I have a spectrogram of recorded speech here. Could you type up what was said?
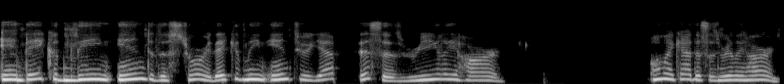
And they could lean into the story. They could lean into, yep, this is really hard. Oh my God, this is really hard.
